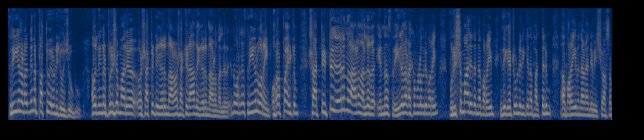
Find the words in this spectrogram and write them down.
സ്ത്രീകളുടെ നിങ്ങൾ പത്ത് പേരോട് ചോദിച്ചു നോക്കൂ. അപ്പോൾ നിങ്ങൾ പുരുഷന്മാർ ഷർട്ട് ഇട്ട് കയറുന്നതാണോ ഷർട്ടിടാതെ കയറുന്നതാണോ നല്ലത് എന്ന് പറഞ്ഞാൽ സ്ത്രീകൾ പറയും. ഉറപ്പായിട്ടും ഷർട്ട് ഇട്ട് കയറുന്നതാണ് നല്ലത് എന്ന് സ്ത്രീകളടക്കമുള്ളവർ പറയും. പുരുഷന്മാർ തന്നെ പറയും. ഇത് കേട്ടുകൊണ്ടിരിക്കുന്ന ഭക്തരും പറയും പറയുമെന്നാണ് എന്റെ വിശ്വാസം.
